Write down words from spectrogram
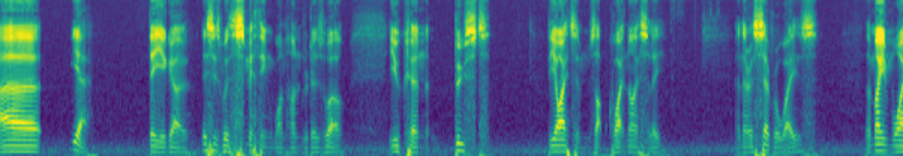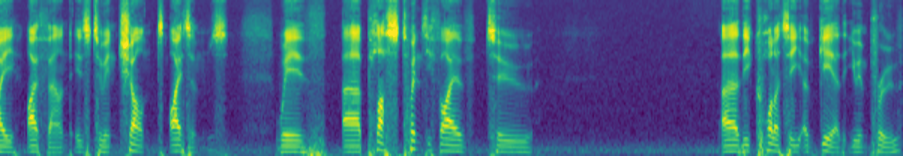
uh, yeah there you go. This is with smithing 100 as well. You can boost the items up quite nicely. And there are several ways. The main way I've found is to enchant items with uh, plus 25 to uh, the quality of gear that you improve,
